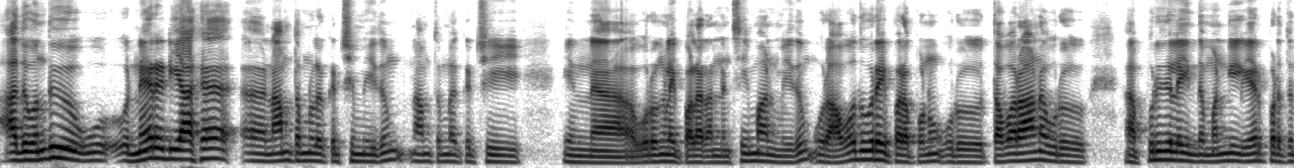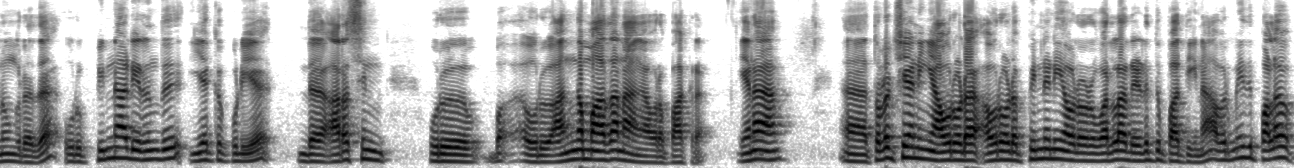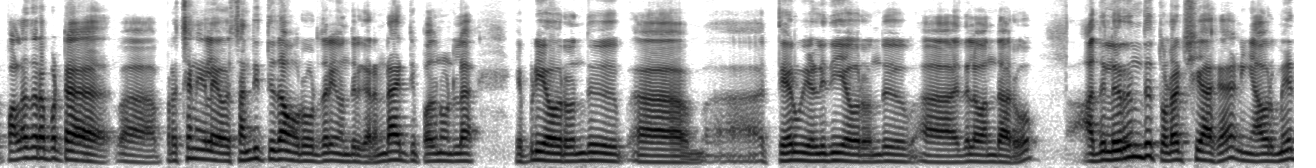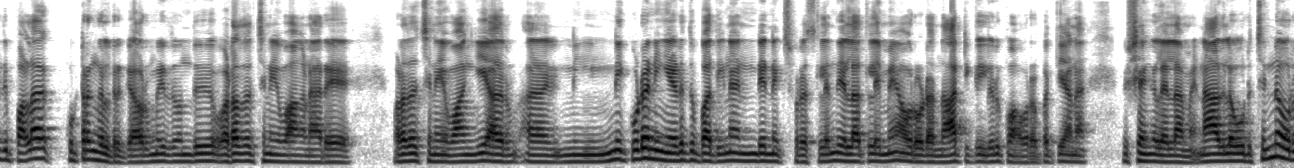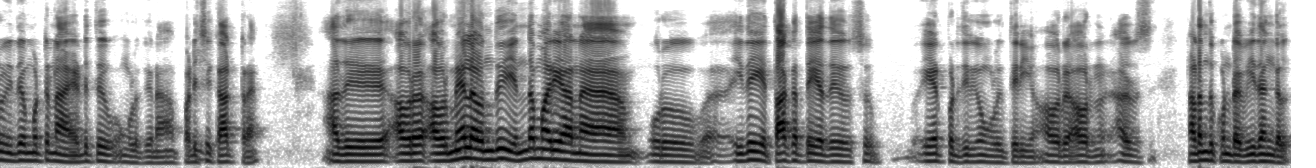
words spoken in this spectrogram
அது வந்து நேரடியாக நாம் தமிழர் கட்சி மீதும் நாம் தமிழர் கட்சி இன் ஒருங்கிணைப்பாளர் அண்ணன் சீமான் மீதும் ஒரு அவதூறை பரப்பணும் ஒரு தவறான ஒரு புரிதலை இந்த மண்ணில் ஏற்படுத்தணுங்கிறத ஒரு பின்னாடி இருந்து இயக்கக்கூடிய இந்த அரசின் ஒரு ப- ஒரு அங்கமாக தான் நாங்கள் அவரை பார்க்குறேன். ஏன்னா தொடர்ச்சியாக நீங்கள் அவரோட அவரோட பின்னணி அவரோட வரலாறு எடுத்து பார்த்தீங்கன்னா அவர் மீது பல பலதரப்பட்ட பிரச்சனைகளை அவர் சந்தித்து தான் ஒரு ஒரு தடவையும் வந்திருக்கார். ரெண்டாயிரத்தி பதினொன்றில் எப்படி அவர் வந்து தேர்வு எழுதி அவர் வந்து இதில் வந்தாரோ அதிலிருந்து தொடர்ச்சியாக நீங்கள் அவர் மீது பல குற்றங்கள் இருக்குது அவர் மீது வந்து வரதட்சணை வாங்கினார். வரதட்சணை வாங்கி அவர் நீங்கள் இன்னைக்கு கூட நீங்கள் எடுத்து பார்த்தீங்கன்னா இந்தியன் எக்ஸ்பிரஸ்லேருந்து எல்லாத்துலேயுமே அவரோட அந்த ஆர்டிக்கிள் இருக்கும் அவரை பற்றியான விஷயங்கள் எல்லாமே. நான் அதில் ஒரு சின்ன ஒரு இதை மட்டும் நான் எடுத்து உங்களுக்கு நான் படித்து காட்டுறேன். அது அவர் அவர் மேலே வந்து எந்த மாதிரியான ஒரு இதை தாக்கத்தை அது ஏற்படுத்தியிருக்கு உங்களுக்கு தெரியும். அவர் அவர் நடந்து கொண்ட விதங்கள்.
